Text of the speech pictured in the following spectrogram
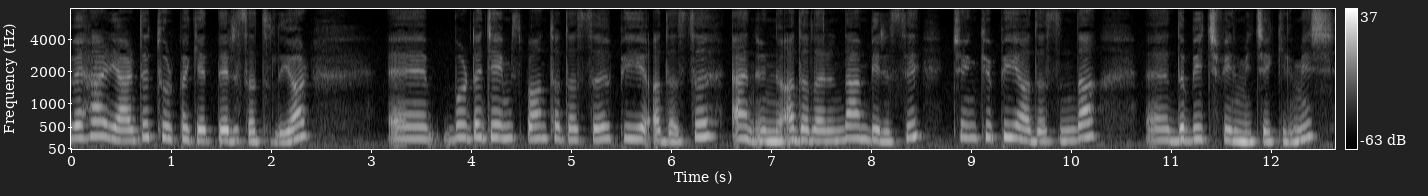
ve her yerde tur paketleri satılıyor. Ee, burada James Bond adası, Pi adası en ünlü adalarından birisi. Çünkü Pi adasında e, The Beach filmi çekilmiş.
